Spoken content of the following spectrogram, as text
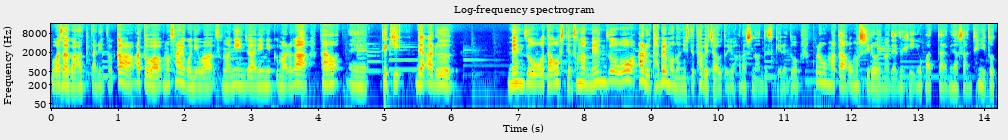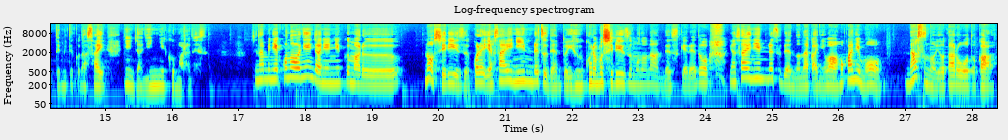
技があったりとか、あとはもう最後にはその忍者ニンニク丸がた、えー、敵である面像を倒して、その面像をある食べ物にして食べちゃうという話なんですけれど、これもまた面白いので、ぜひよかったら皆さん手に取ってみてください。忍者ニンニク丸です。ちなみにこの忍者ニンニク丸のシリーズ、これ野菜人列伝という、これもシリーズものなんですけれど、野菜人列伝の中には他にも、ナスの与太郎とか、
